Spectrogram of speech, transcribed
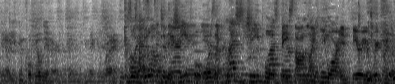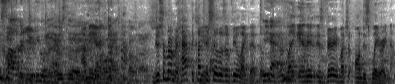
you know, you can fulfill the American dream and you can make your way. Because it was Oh, built into the American, gene pool. yeah. Whereas like Unless Britain's you gene pool is based on like you are inferior, we're going to conquer you. But it was the I mean, you I- know, colonizer colonized. Just remember, half the country Yeah. still doesn't feel like that though. Yeah. Like, and it, it's very much on display right now.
